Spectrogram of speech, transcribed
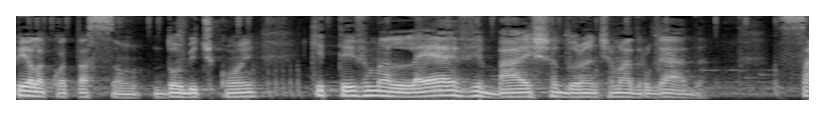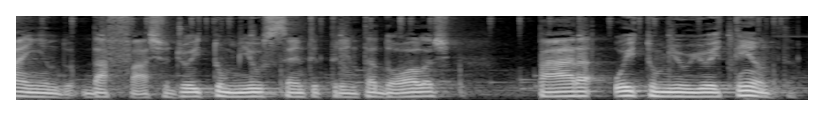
pela cotação do Bitcoin, que teve uma leve baixa durante a madrugada, saindo da faixa de 8.130 dólares para 8.080.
